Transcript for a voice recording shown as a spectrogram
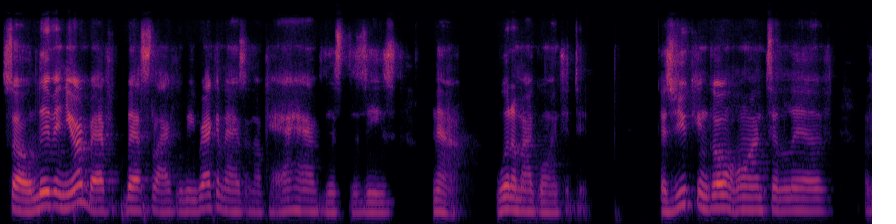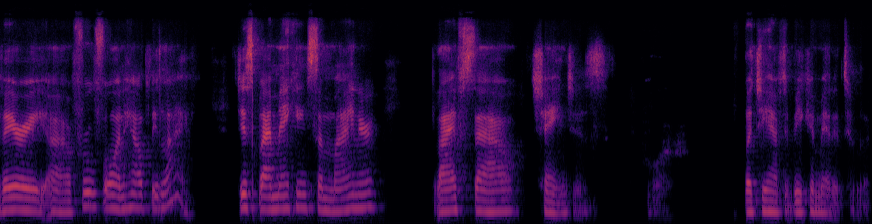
So living your best, best life will be recognizing, okay, I have this disease now. What am I going to do? Because you can go on to live a very uh, fruitful and healthy life just by making some minor lifestyle changes. But you have to be committed to it.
